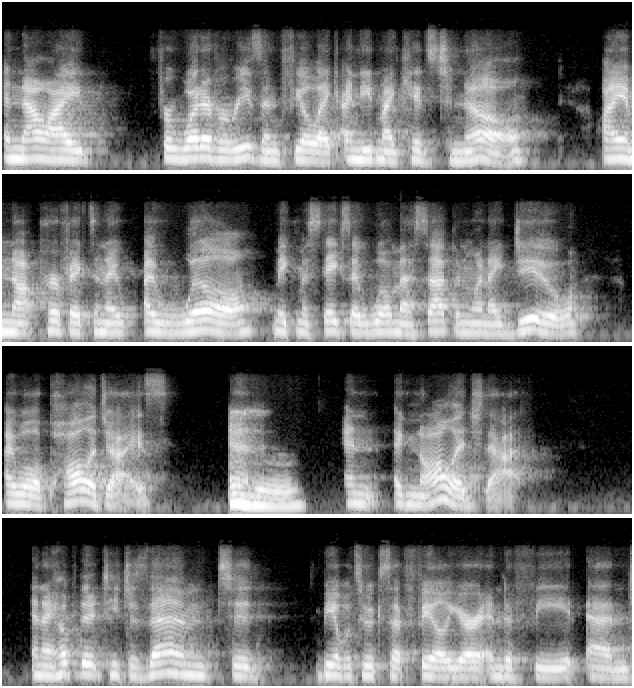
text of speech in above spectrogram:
And now I for whatever reason feel like I need my kids to know I am not perfect and I I will make mistakes, I will mess up and when I do, I will apologize and mm-hmm. and acknowledge that. And I hope that it teaches them to be able to accept failure and defeat and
